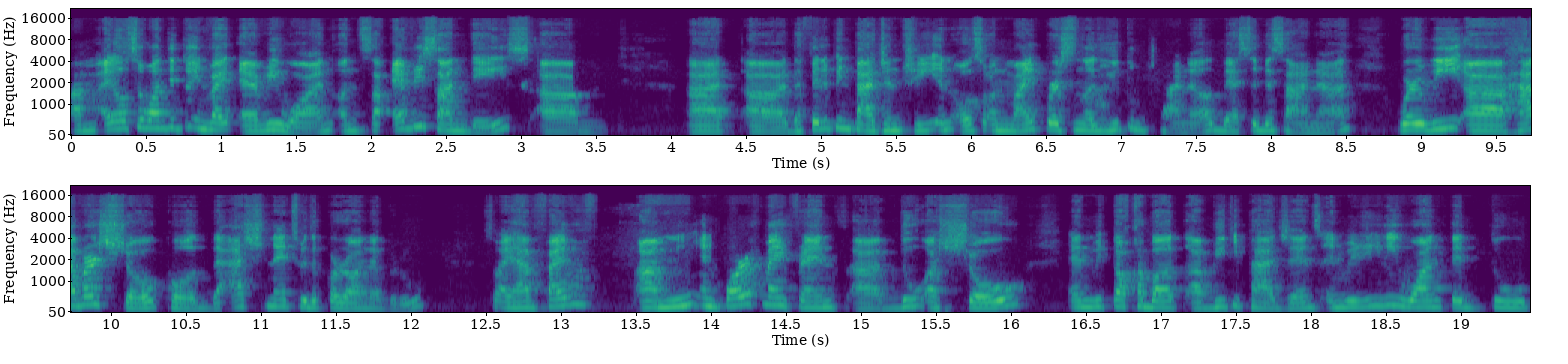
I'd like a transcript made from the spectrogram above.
Um, I also wanted to invite everyone on every Sundays um, at uh, the Philippine Pageantry and also on my personal YouTube channel, Bessie Besana, where we uh, have our show called The Ash Nights with the Corona Group. So I have five of uh, me and four of my friends uh, do a show and we talk about uh, beauty pageants and we really wanted to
